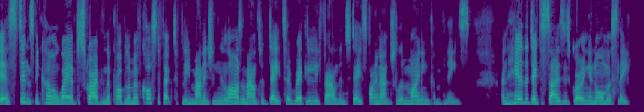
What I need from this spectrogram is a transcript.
it has since become a way of describing the problem of cost effectively managing the large amount of data regularly found in today's financial and mining companies. And here the data size is growing enormously,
